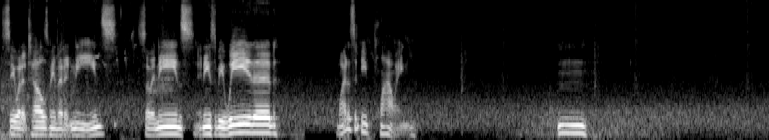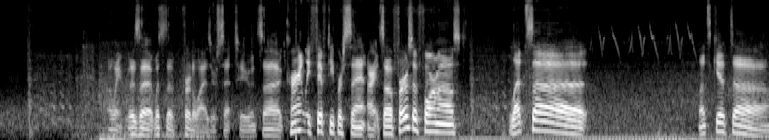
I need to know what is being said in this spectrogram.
See what it tells me that it needs. So it needs it needs to be weeded. Why does it need plowing? Hmm. Oh wait, what's the what's the fertilizer set to? It's uh, currently 50%. All right, so first and foremost, let's uh, let's get uh,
